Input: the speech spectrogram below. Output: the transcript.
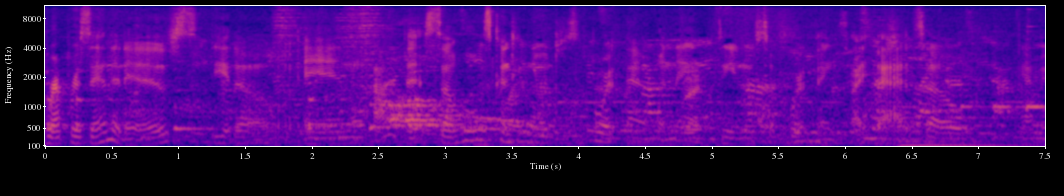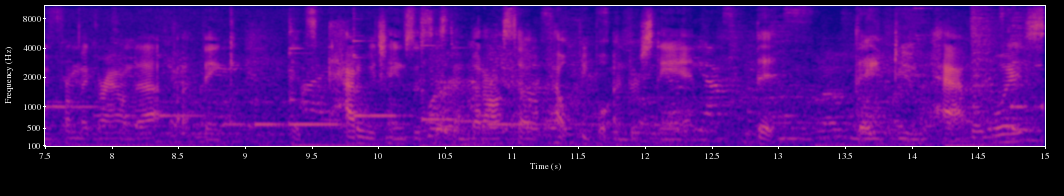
representatives, you know, in office. So who's continuing to support them when they, you know, support things like that? So, I mean, from the ground up, I think it's how do we change the system, but also help people understand that they do have a voice.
